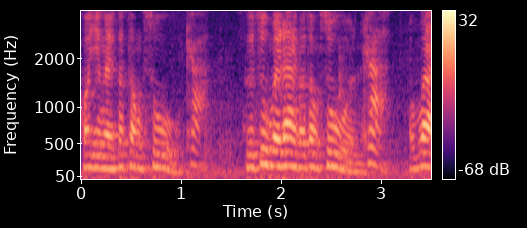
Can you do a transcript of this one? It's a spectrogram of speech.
ก็ยังไงก็ต้องสู้ค่ะคือสู้ไม่ได้ก็ต้องสู้อะเนี่ยค่ะเพราะว่า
